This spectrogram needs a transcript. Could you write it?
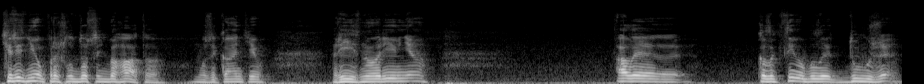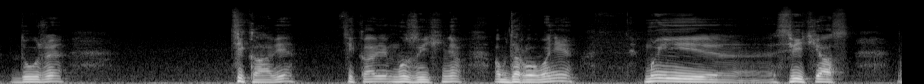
Через нього пройшло досить багато музикантів різного рівня. Але колективи були дуже, дуже цікаві, цікаві, музично обдаровані. Ми е, свій час е,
